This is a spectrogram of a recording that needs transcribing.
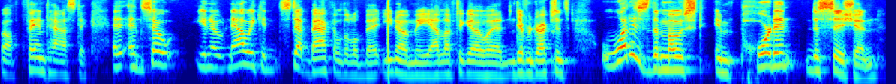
Well, fantastic. And, and, so, you know, now we can step back a little bit. You know me, I love to go in different directions. What is the most important decision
